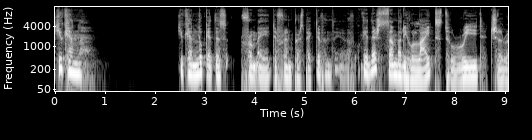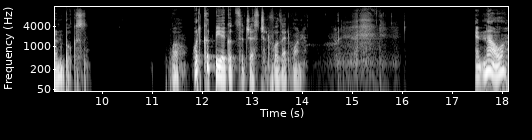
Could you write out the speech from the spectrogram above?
you can you can look at this from a different perspective and say, okay, there's somebody who likes to read children books. Well, what could be a good suggestion for that one? And now,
